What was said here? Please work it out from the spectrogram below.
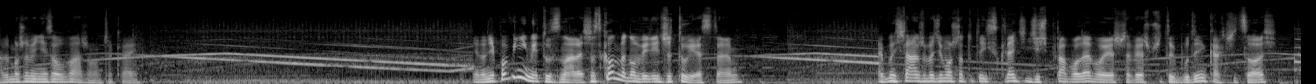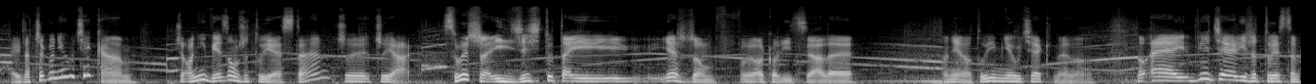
Ale może mnie nie zauważą, czekaj. Nie no, nie powinni mnie tu znaleźć. No skąd będą wiedzieć, że tu jestem? Jak myślałem, że będzie można tutaj skręcić gdzieś prawo-lewo jeszcze, wiesz, przy tych budynkach czy coś. Ej, dlaczego nie uciekam? Czy oni wiedzą, że tu jestem, czy, czy jak? Słyszę ich gdzieś tutaj jeżdżą w okolicy, ale... No nie no, tu im nie ucieknę, no. No ej, wiedzieli, że tu jestem.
